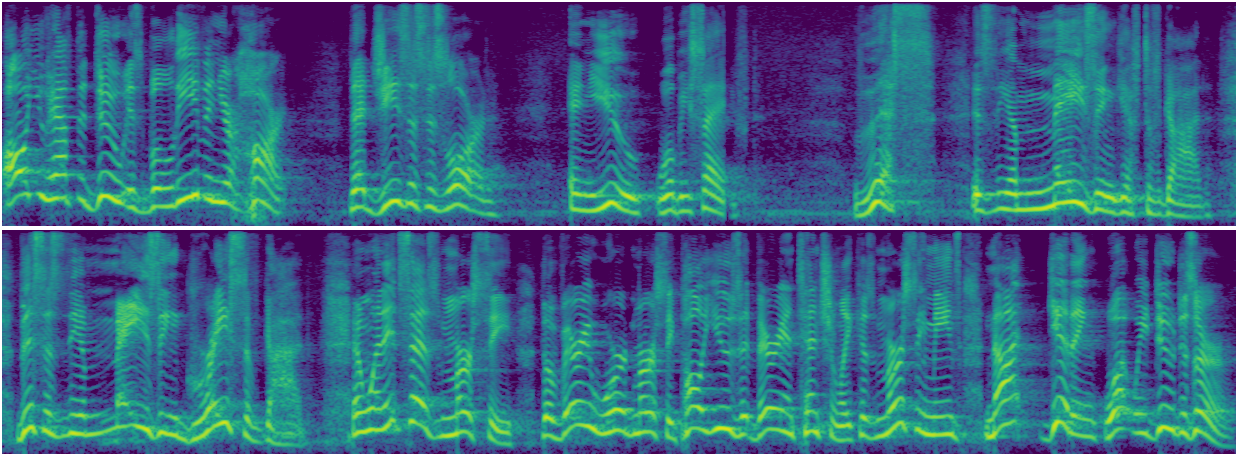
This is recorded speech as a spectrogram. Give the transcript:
All you have to do is believe in your heart that Jesus is Lord, and you will be saved. This is the amazing gift of God. This is the amazing grace of God. And when it says mercy, the very word mercy, Paul used it very intentionally because mercy means not getting what we do deserve.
